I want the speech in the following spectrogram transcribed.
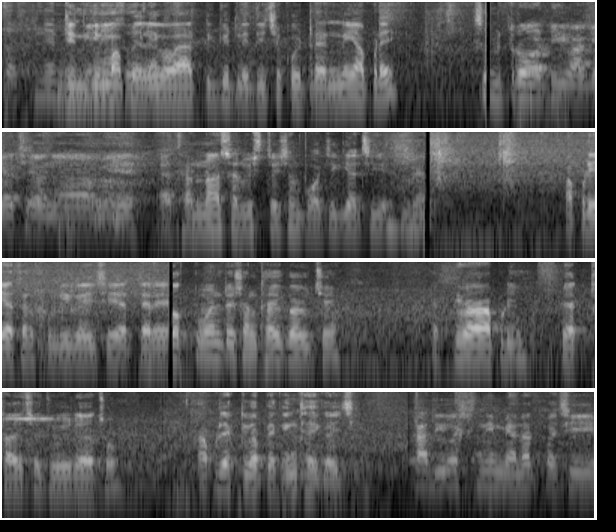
જિંદગીમાં પહેલી વાર ટિકિટ લીધી છે કોઈ ટ્રેનની આપણે. મિત્રો અઢી વાગ્યા છે અને અમે એથરના સર્વિસ સ્ટેશન પહોંચી ગયા છીએ. આપણી એથર ખુલી ગઈ છે અત્યારે ડોક્યુમેન્ટેશન થઈ ગયું છે. એક્ટિવા આપણી પેક થાય છે જોઈ રહ્યા છો. આપણી એક્ટિવા પેકિંગ થઈ ગઈ છે. આખા દિવસની મહેનત પછી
